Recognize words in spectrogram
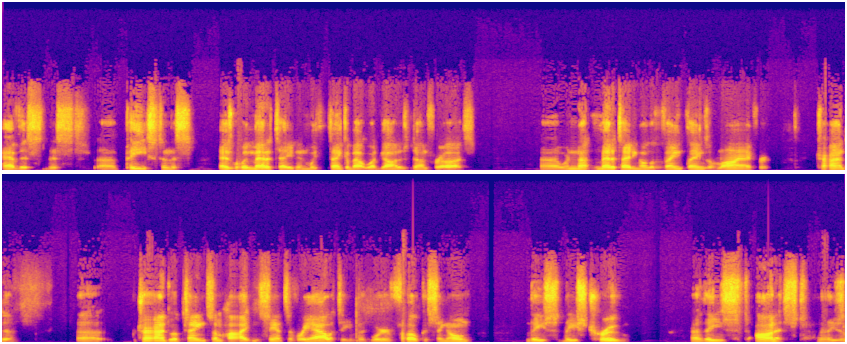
have this this uh, peace and this as we meditate and we think about what God has done for us. Uh, we're not meditating on the vain things of life or trying to uh, trying to obtain some heightened sense of reality, but we're focusing on these these true, uh, these honest, these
